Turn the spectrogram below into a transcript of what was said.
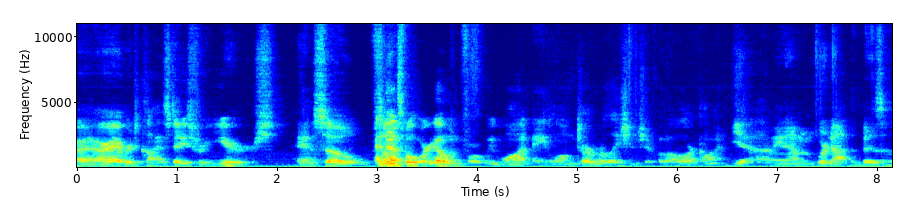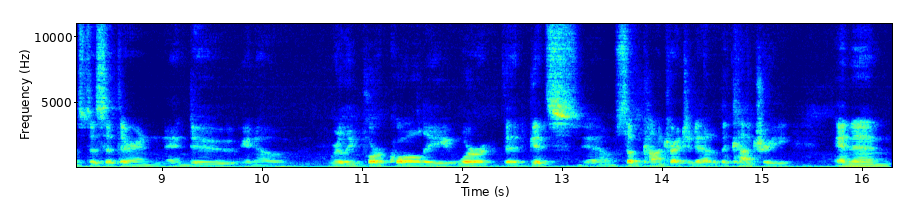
our, our average client stays for years. And so, And that's what we're going for. We want a long term relationship with all our clients. yeah, I mean, I'm, we're not in the business to sit there and, and do, you know, really poor quality work that gets, you know, subcontracted out of the country and then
